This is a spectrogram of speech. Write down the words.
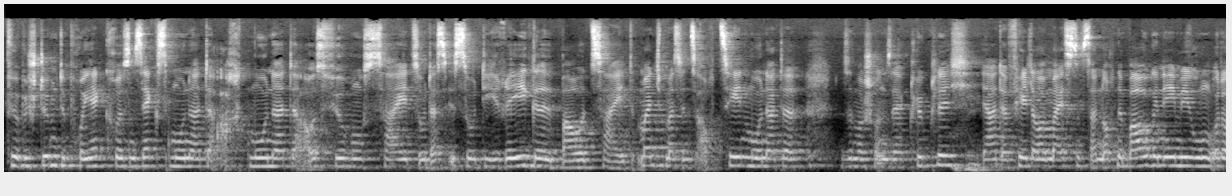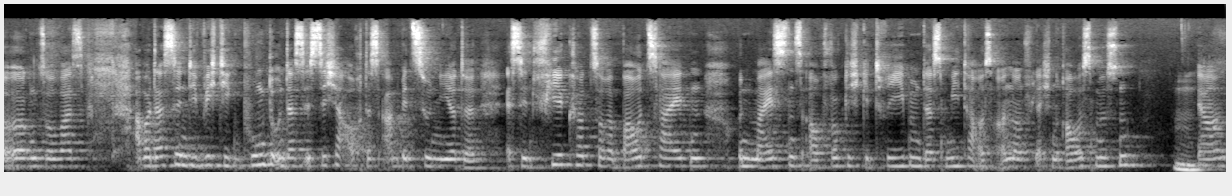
für bestimmte Projektgrößen sechs Monate, acht Monate Ausführungszeit. So, das ist so die Regelbauzeit. Manchmal sind es auch zehn Monate. Da sind wir schon sehr glücklich. Okay. Ja, da fehlt aber meistens dann noch eine Baugenehmigung oder irgend sowas. Aber das sind die wichtigen Punkte und das ist sicher auch das Ambitionierte. Es sind viel kürzere Bauzeiten und meistens auch wirklich getrieben, dass Mieter aus anderen Flächen raus müssen. Mhm. Ja,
